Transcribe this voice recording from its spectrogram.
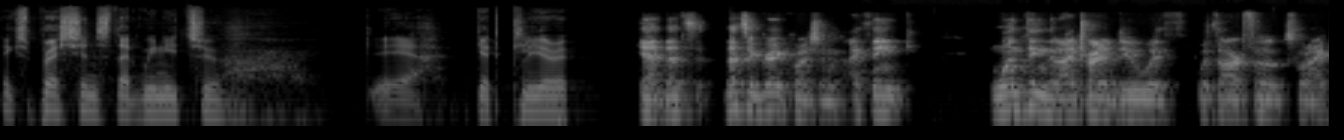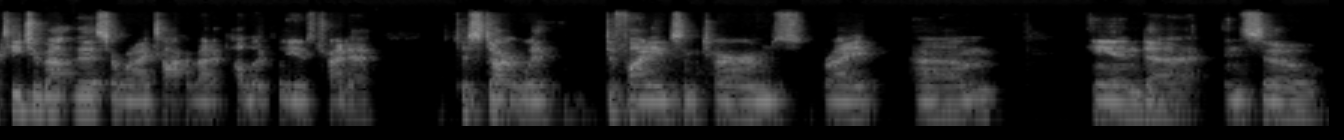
expressions that we need to yeah get clear Yeah, that's that's a great question. I think one thing that I try to do with with our folks when I teach about this or when I talk about it publicly is try to to start with defining some terms, right? Um, and uh, and so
